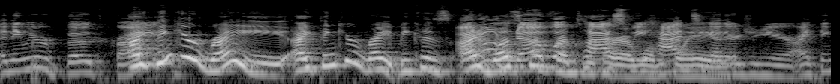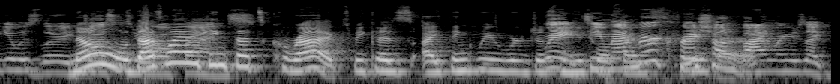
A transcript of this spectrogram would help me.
I think we were both right. I think you're right. I think you're right because I, I don't was know what friends with her class we had point. together junior. I think it was literally just No, that's why I think that's correct because I think we were just. Wait, do you remember friends Chris on. Vine where he was like,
